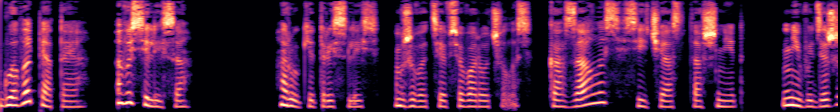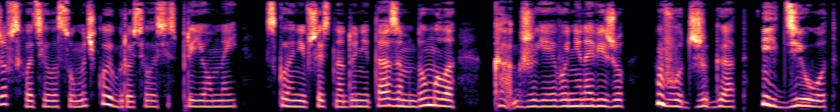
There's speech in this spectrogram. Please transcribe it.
Глава пятая. Василиса. Руки тряслись, в животе все ворочалось. Казалось, сейчас тошнит. Не выдержав, схватила сумочку и бросилась из приемной. Склонившись над унитазом, думала, как же я его ненавижу. Вот же гад, идиот,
